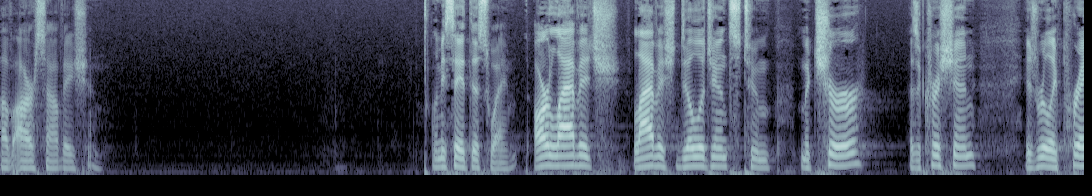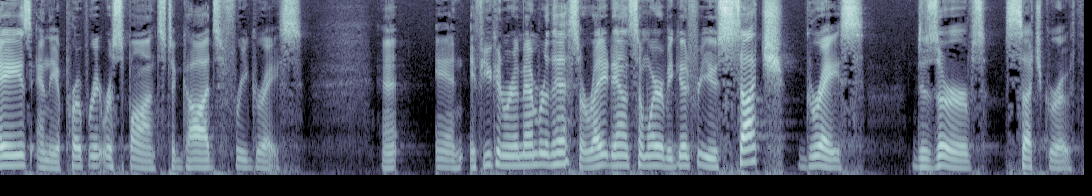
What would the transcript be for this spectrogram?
of our salvation. Let me say it this way our lavish, lavish diligence to mature as a Christian is really praise and the appropriate response to God's free grace. And, and if you can remember this or write it down somewhere, it'd be good for you. Such grace deserves such growth.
